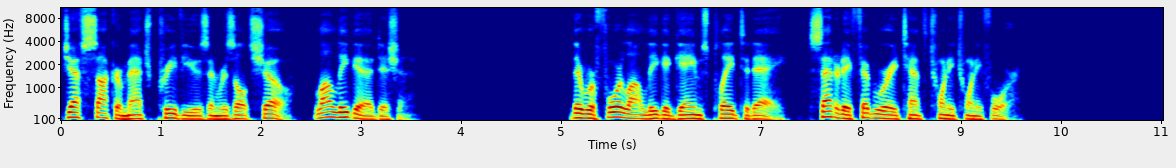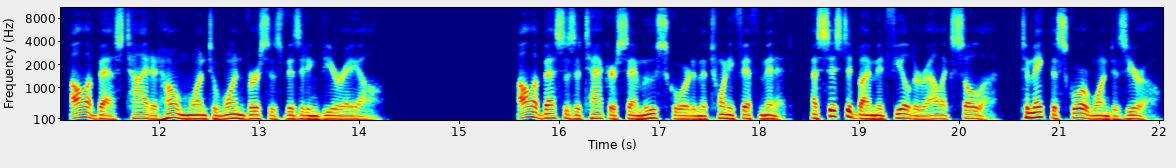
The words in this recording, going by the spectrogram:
Jeff's Soccer Match Previews and Results Show, La Liga Edition. There were four La Liga games played today, Saturday, February 10, 2024. Alaves tied at home 1 1 versus visiting Villarreal. Alaves's attacker Samu scored in the 25th minute, assisted by midfielder Alex Sola, to make the score 1 0.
